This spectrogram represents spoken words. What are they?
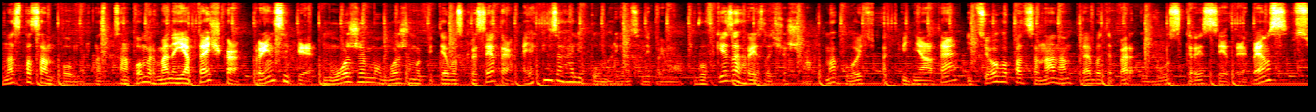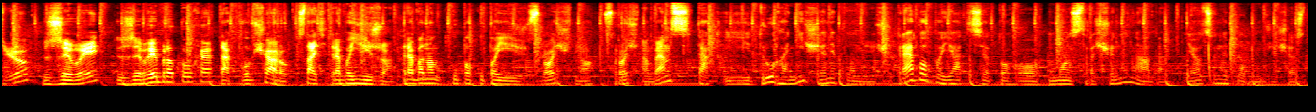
в нас пацан помер. У нас пацан помер. В мене є аптечка. В принципі, можемо, можемо піти воскресити. А як він взагалі помер, я це не пойму. Вовки загризли чи що? Мабуть, так підняти. І цього пацана нам треба тепер воскресити. Бемс, все, живий, живий, братуха. Так, вовчару. Кстати, треба їжу. Треба нам купа купа їжі. Срочно, срочно, бемс. Так, і друга ніч, я не пам'ятаю, чи треба боятися того монстра, чи не треба. Я оце не пам'ятаю вже чесно.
